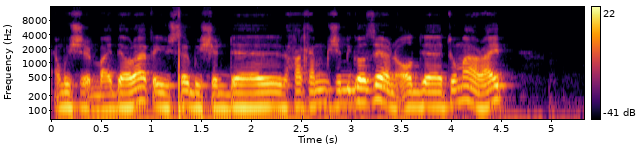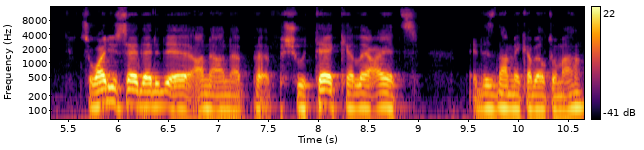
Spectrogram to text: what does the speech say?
and we should by deoraita. You said we should uh, should be gozer and all the tuma, right? So why do you say that it, uh, on on a pshute kele'etz it does not make a bel tuma?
